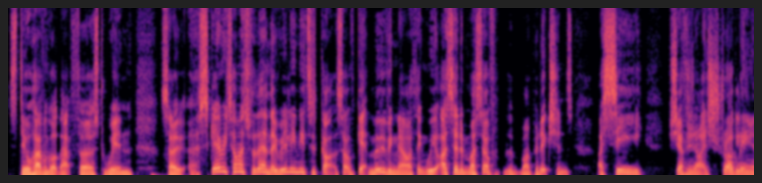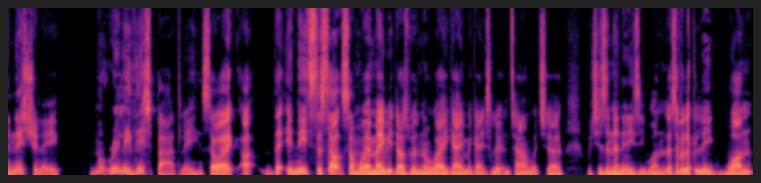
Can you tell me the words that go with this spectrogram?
still haven't got that first win. So uh, scary times for them. They really need to sort of get moving now. I think we, I said it myself, my predictions. I see Sheffield United struggling initially, not really this badly. So I, I it needs to start somewhere. Maybe it does with an away game against Luton Town, which uh, which isn't an easy one. Let's have a look at League One.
